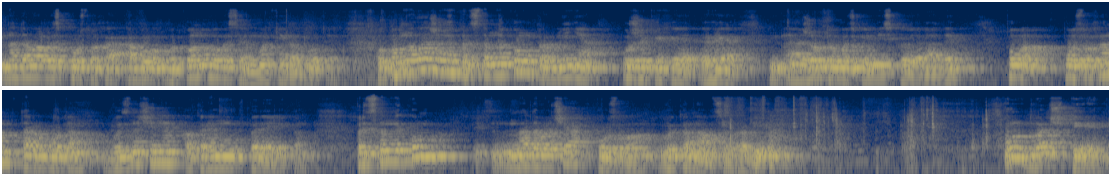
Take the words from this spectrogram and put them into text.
надавалась послуга або виконувалися ремонтні роботи. Уповноваженим представником управління УЖКГ Жовтоводської міської ради по послугам та роботам, визначеним окремим переліком. Представником надавача послуг, виконавця робіт. Пункт 24.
